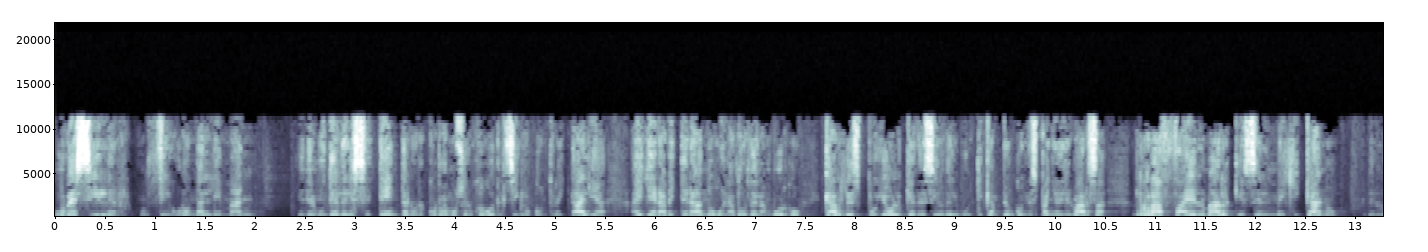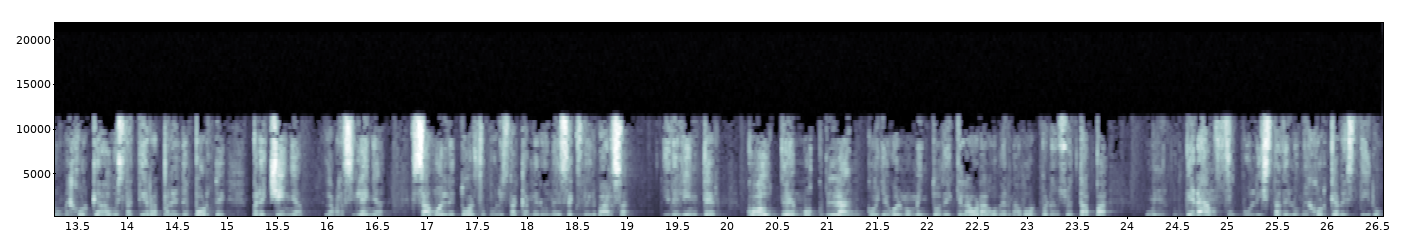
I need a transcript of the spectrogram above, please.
V. Siller, un figurón alemán en el Mundial del 70, lo recordamos el juego del siglo contra Italia, ahí ya era veterano, goleador del Hamburgo, Carles Puyol, qué decir del multicampeón con España y el Barça, Rafael Márquez, el mexicano, de lo mejor que ha dado esta tierra para el deporte, Prechiña, la brasileña, Samuel Eto'o, el futbolista camerunés ex del Barça, y del Inter. Cuauhtémoc Blanco llegó el momento de que la hora gobernador, pero en su etapa un gran futbolista de lo mejor que ha vestido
